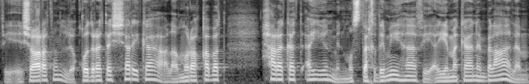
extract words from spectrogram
في إشارة لقدرة الشركة على مراقبة حركة أي من مستخدميها في أي مكان بالعالم.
